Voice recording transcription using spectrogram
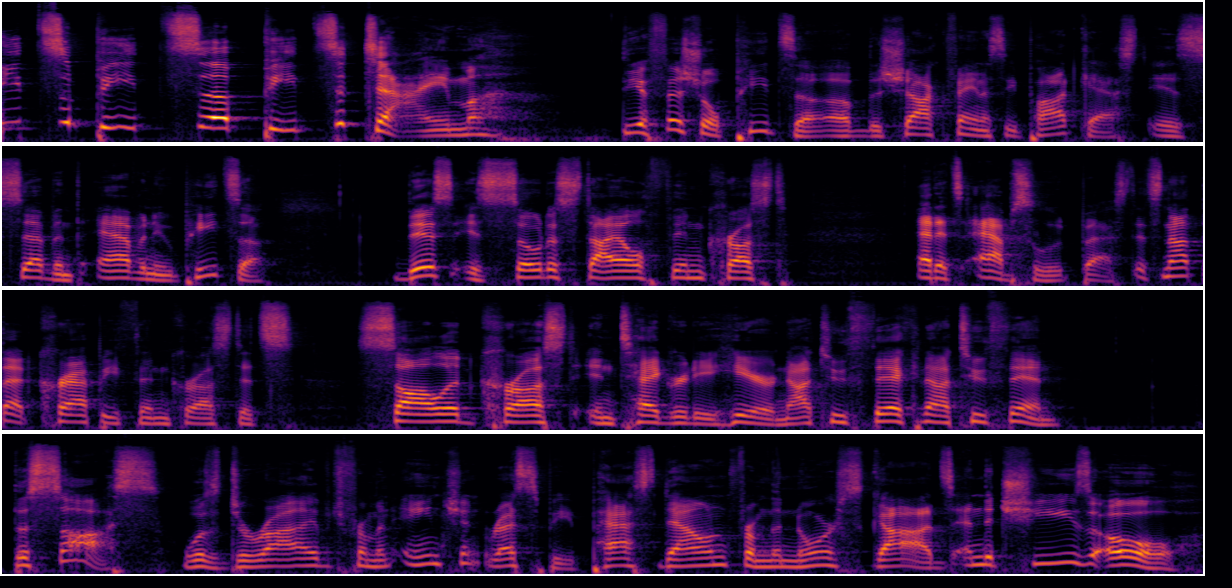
Pizza, pizza, pizza time. The official pizza of the Shock Fantasy podcast is 7th Avenue Pizza. This is soda style thin crust at its absolute best. It's not that crappy thin crust, it's solid crust integrity here. Not too thick, not too thin. The sauce was derived from an ancient recipe passed down from the Norse gods, and the cheese, oh,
